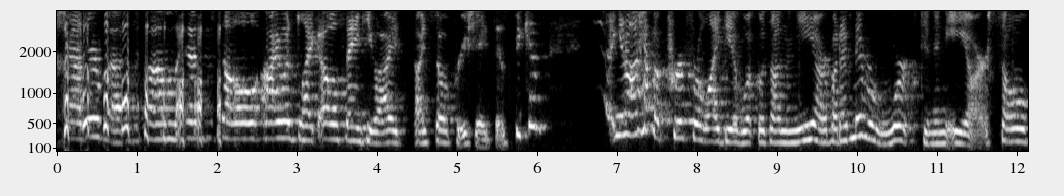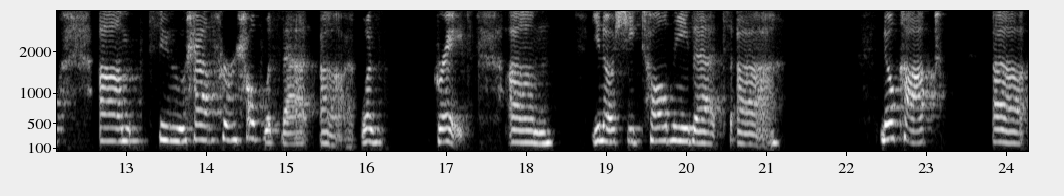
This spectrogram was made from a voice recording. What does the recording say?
yeah, there was. Um, and so I was like, oh, thank you. I, I so appreciate this because you know, I have a peripheral idea of what goes on in the ER, but I've never worked in an ER. So um, to have her help with that uh, was great. Um, you know, she told me that uh, no cop uh,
